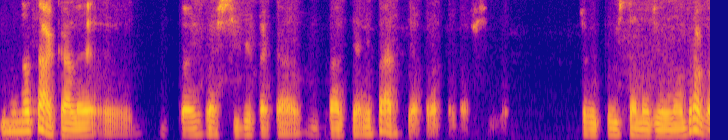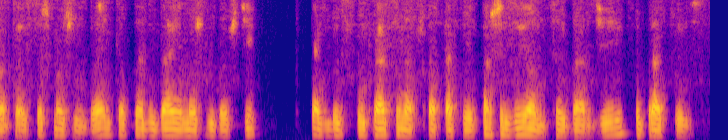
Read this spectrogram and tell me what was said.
No tak, ale to jest właściwie taka partia, nie partia, prawda, właściwie. Żeby pójść samodzielną drogą, to jest też możliwe i to wtedy daje możliwości jakby współpracy na przykład takiej faszyzującej bardziej, współpracy z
